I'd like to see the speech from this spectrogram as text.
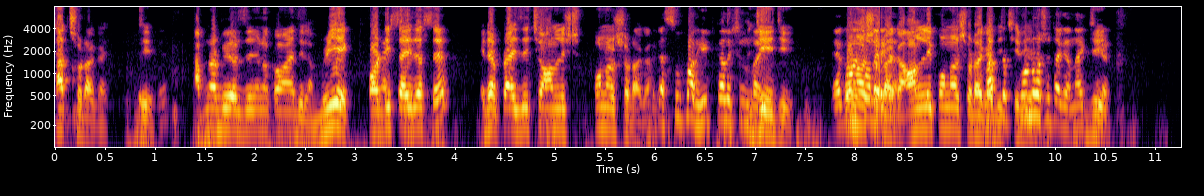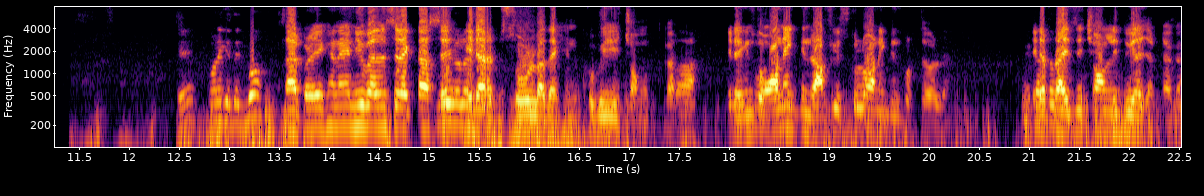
সাতশো টাকায়। জি আপনার ভিউয়ারদের জন্য কমাই দিলাম। রিয়েক্ট ফর্টি সাইজ আছে। এটার প্রাইস দিচ্ছে অনলি পনেরোশো টাকা। এটা সুপার হিট কালেকশন ভাই। জি জি। পনেরোশো টাকা অনলি পনেরোশো টাকা দিচ্ছি। 1500 টাকা নাইকি জি। পরে কি দেখব? তারপরে এখানে নিউ ব্যালেন্সের একটা আছে। এটার সোলটা দেখেন খুবই চমৎকার। এটা কিন্তু। অনেকদিন রাফ ইউজ করলে অনেকদিন পড়তে পারবে। এটা প্রাইস দিচ্ছে অনলি দুই হাজার টাকা।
